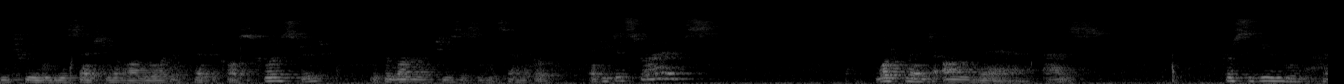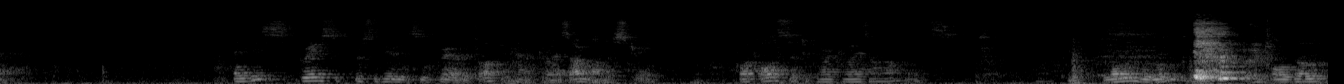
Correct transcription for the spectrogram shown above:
between the ascension of our Lord and Pentecost, cloistered with the mother of Jesus in the cenacle. And he describes what went on there as persevering in prayer. And this grace of perseverance in prayer, which ought to characterize our monastery, ought also to characterize our oblates. Men and women, although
